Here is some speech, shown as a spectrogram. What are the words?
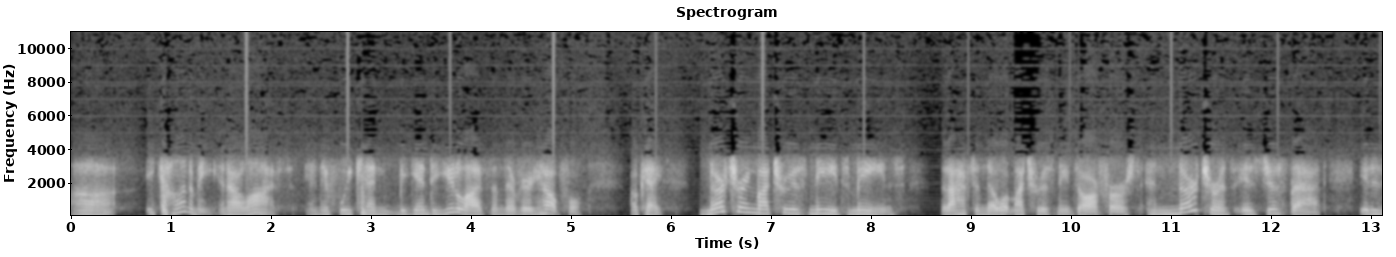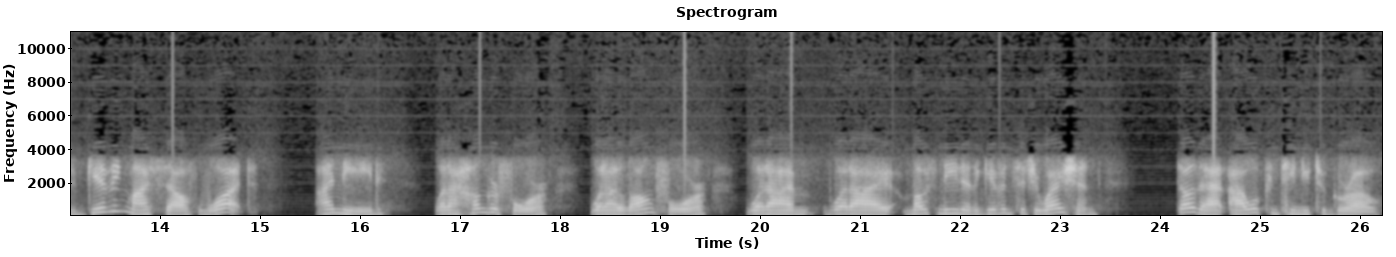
uh, economy in our lives. And if we can begin to utilize them, they're very helpful. Okay, nurturing my truest needs means that I have to know what my truest needs are first. And nurturance is just that it is giving myself what I need, what I hunger for, what I long for, what I'm what I most need in a given situation so that I will continue to grow.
